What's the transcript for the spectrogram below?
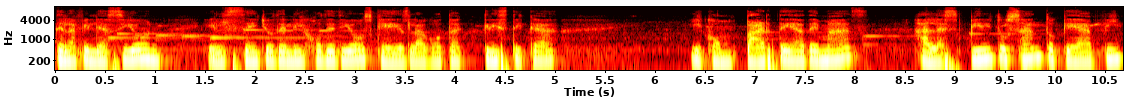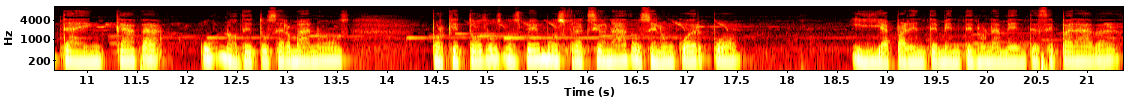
de la filiación, el sello del Hijo de Dios que es la gota crística y comparte además al Espíritu Santo que habita en cada uno de tus hermanos, porque todos nos vemos fraccionados en un cuerpo y aparentemente en una mente separada.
